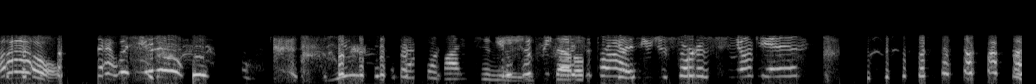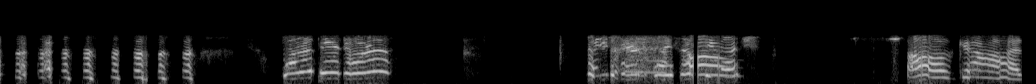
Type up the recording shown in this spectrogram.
Oh, that was you. You that one lied to me. You took me so by surprise. You just sort of snuck in. Shut up, Pandora. I tear the place too much. Oh God.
